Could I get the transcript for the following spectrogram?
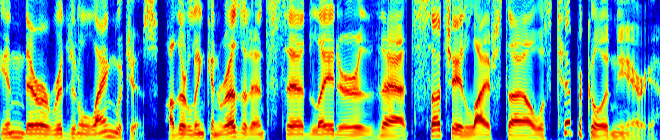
in their original languages. Other Lincoln residents said later that such a lifestyle was typical in the area.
